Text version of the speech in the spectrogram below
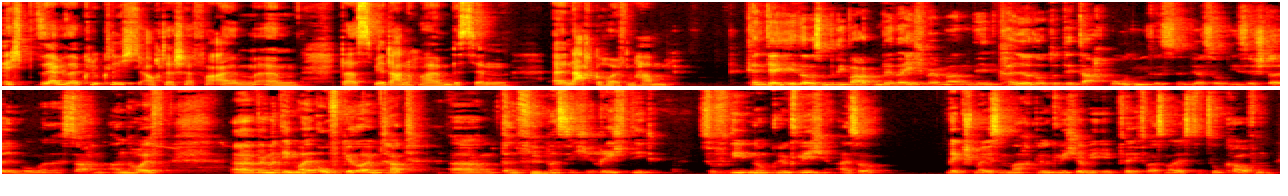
echt sehr, sehr glücklich, auch der Chef vor allem, ähm, dass wir da nochmal ein bisschen äh, nachgeholfen haben. Kennt ja jeder aus dem privaten Bereich, wenn man den Keller oder den Dachboden, das sind ja so diese Stellen, wo man Sachen anhäuft, äh, wenn man den mal aufgeräumt hat, äh, dann fühlt man sich richtig zufrieden und glücklich. Also wegschmeißen macht glücklicher, wie vielleicht was Neues dazu kaufen.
